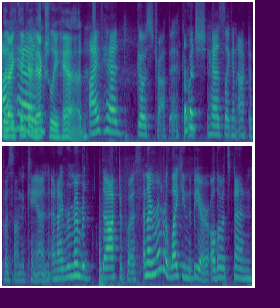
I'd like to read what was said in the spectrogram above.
that I I've think I've actually had. I've had Ghost Tropic, Okay. which has like an octopus on the can, and I remember the octopus, and I remember liking the beer, although it's been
